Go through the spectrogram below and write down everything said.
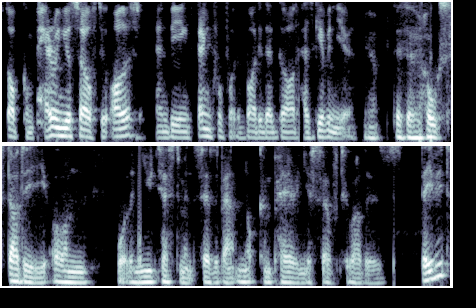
stop comparing yourself to others and being thankful for the body that god has given you. Yeah. There's a whole study on what the New Testament says about not comparing yourself to others. David,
